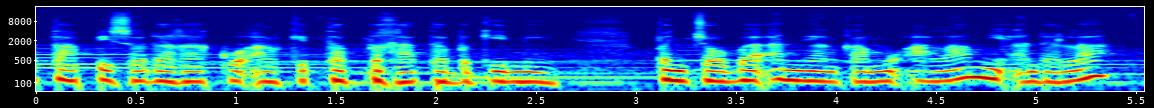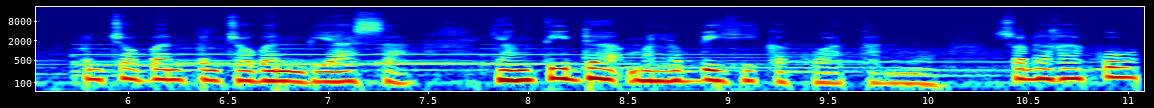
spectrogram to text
Tetapi saudaraku, Alkitab berkata begini: "Pencobaan yang kamu alami adalah..." pencobaan-pencobaan biasa yang tidak melebihi kekuatanmu. Saudaraku,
